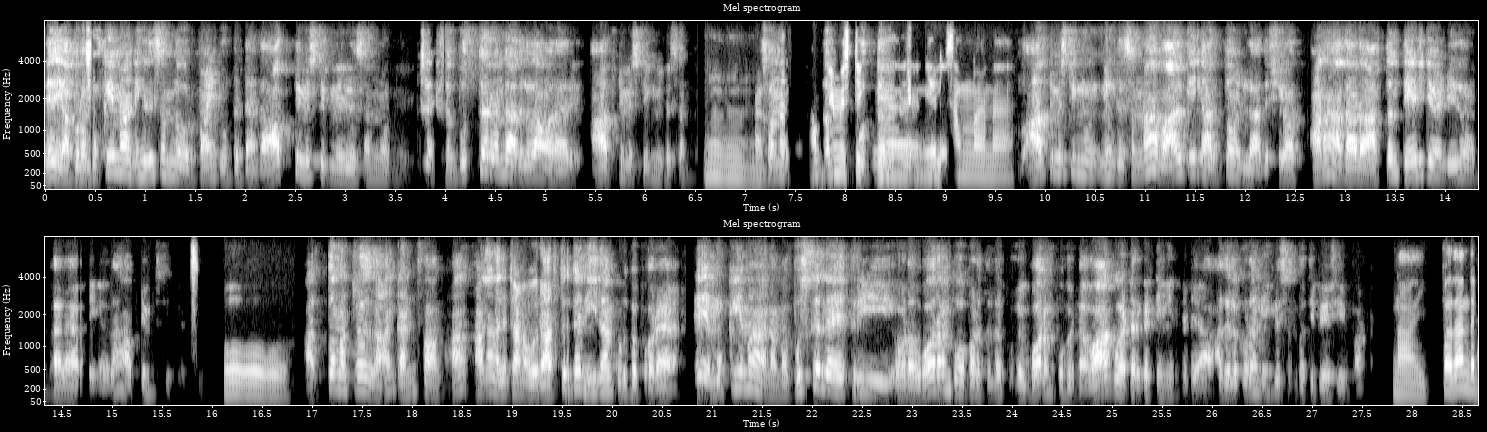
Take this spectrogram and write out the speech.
டேய் அப்புறம் முக்கியமா நிகிலிசம்ல ஒரு பாயிண்ட் விட்டுட்டேன். அந்த ஆப்டிமிஸ்டிக் நிகிலிசம்னு ஒண்ணு இந்த புத்தர் வந்து அதுலதான் வராரு. ஆப்டிமிஸ்டிக் நிகிலிசம் ம், ம், ம். நான் சொன்னேன். ஆப்டிமிஸ்டிக் நிகலிசம்னா என்ன? ஆப்டிமிஸ்டிக் நிகிலிசம்னா வாழ்க்கைக்கு அர்த்தம் இல்ல. அது ஷியோர் ஆனா அதோட அர்த்தம் தேடிக்க வேண்டியது உன் வேலை அப்படிங்கறது ஆப்டிமிஸ்டிக் அர்த்தமற்றதுதான் கன்ஃபார்மா ஆனா அதுக்கான ஒரு அர்த்தத்தை நீ தான் கொடுக்க போற. ஏய் முக்கியமா நம்ம புஷ்கர் காயத்ரியோட ஓரம் போ படத்துல ஓரம் போ இல்ல வாக் வாட்டர் கட்டிங் இருக்கு இல்லையா? அதுல கூட நிகிலிசம் பத்தி பேசியிருப்பாங்க. நான் இப்பதான் இந்த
